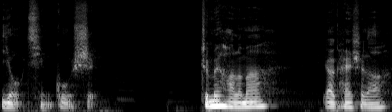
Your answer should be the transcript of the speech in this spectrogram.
友情故事。准备好了吗？要开始了！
